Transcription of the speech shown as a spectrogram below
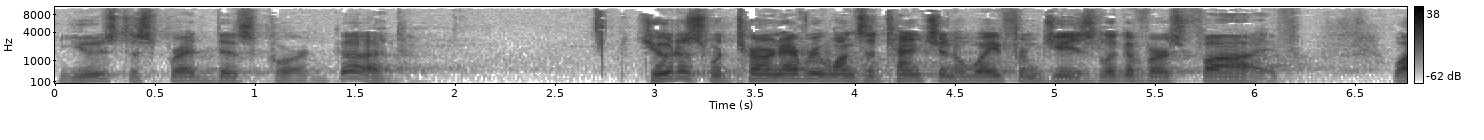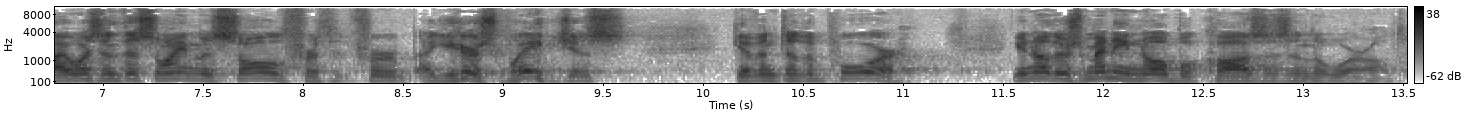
Used to spread discord. Good. Judas would turn everyone's attention away from Jesus. Look at verse 5. Why wasn't this ointment sold for, for a year's wages given to the poor? You know, there's many noble causes in the world,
